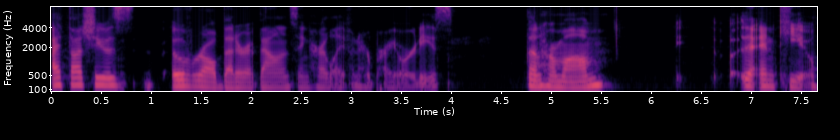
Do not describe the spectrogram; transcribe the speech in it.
I thought she was overall better at balancing her life and her priorities than her mom uh, and Q.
